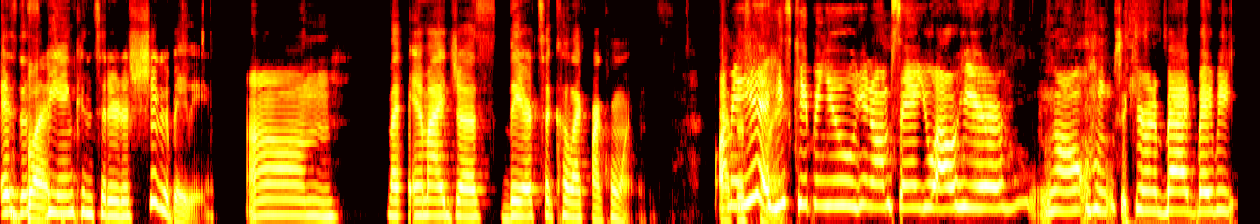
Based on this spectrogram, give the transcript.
Is this But- being considered a sugar baby? Um, Like, am I just there to collect my coins? I mean, yeah, point? he's keeping you, you know what I'm saying? You out here, you know, securing a bag, baby,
